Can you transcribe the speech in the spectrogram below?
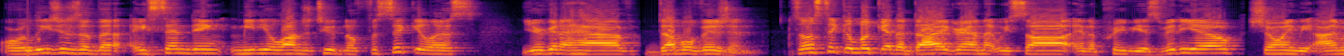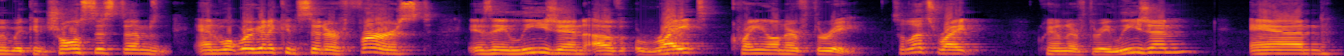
or lesions of the ascending medial longitudinal fasciculus, you're going to have double vision. So let's take a look at a diagram that we saw in a previous video showing the eye movement control systems. And what we're going to consider first is a lesion of right cranial nerve 3. So let's write cranial nerve 3 lesion. And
